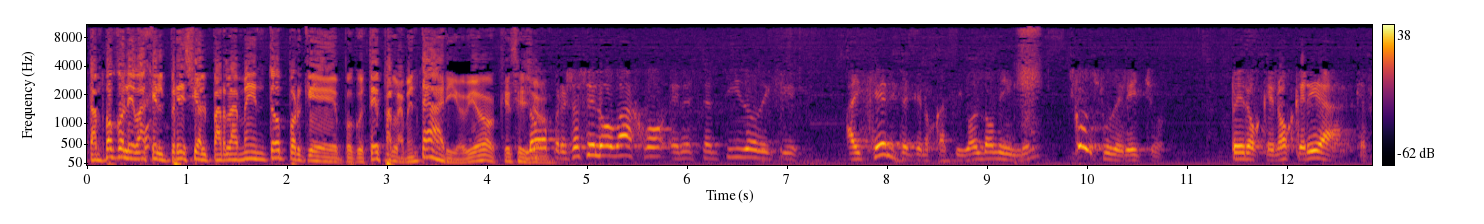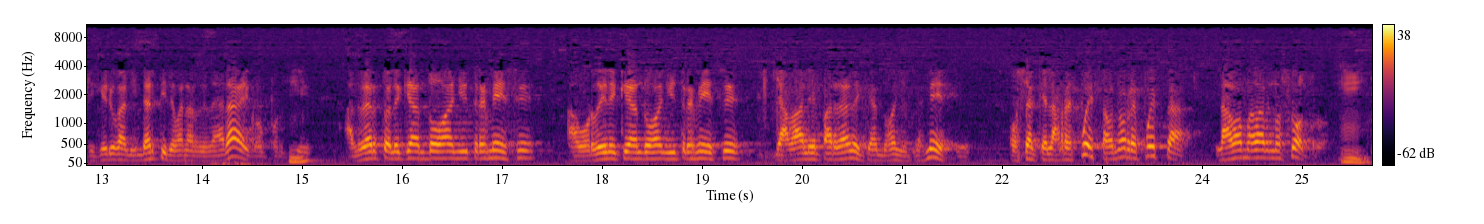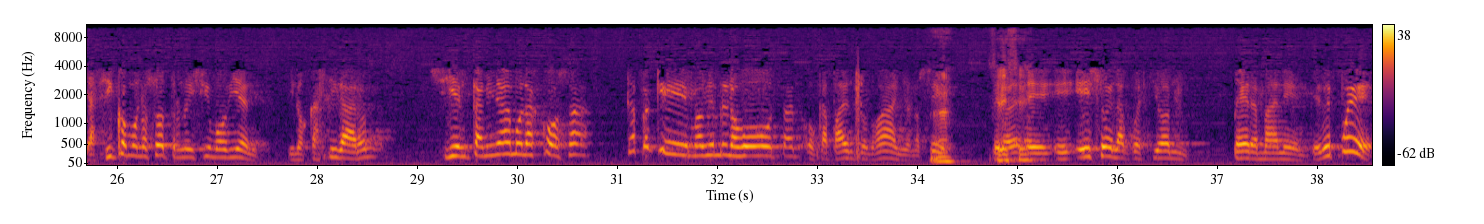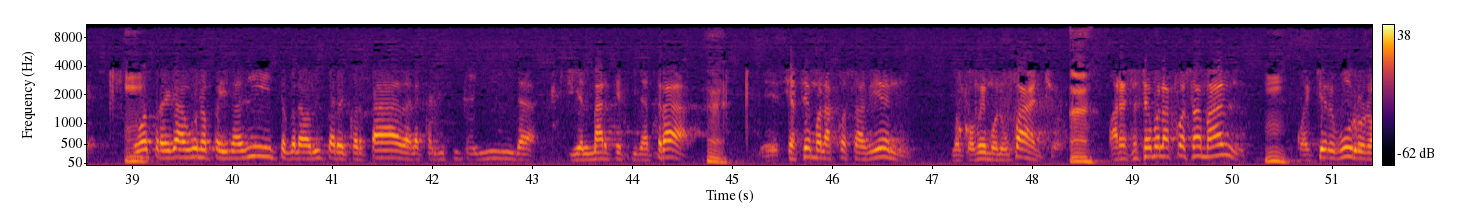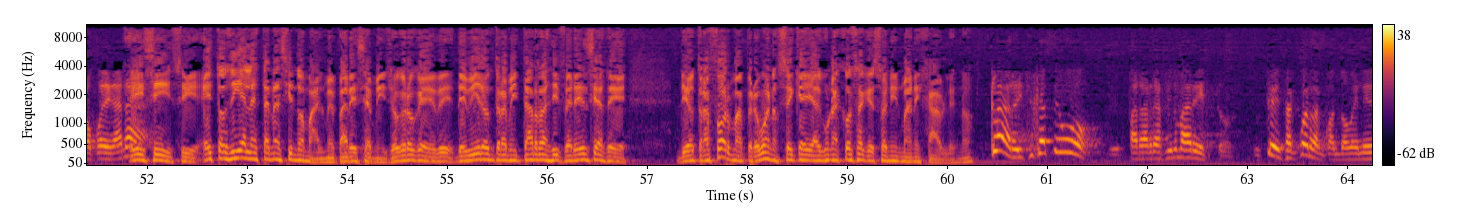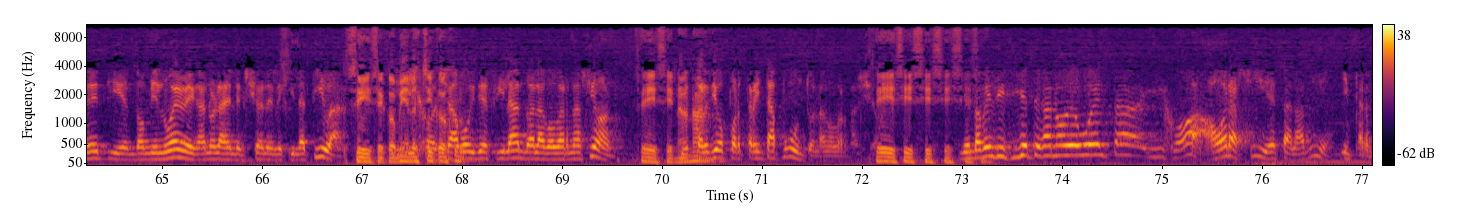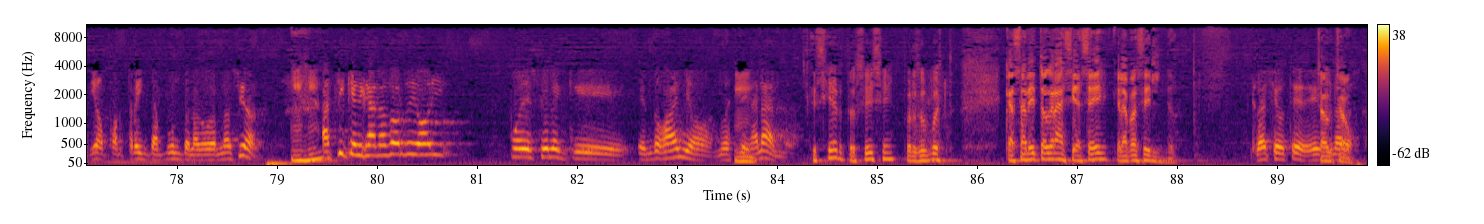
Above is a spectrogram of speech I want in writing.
tampoco le baje el precio al Parlamento porque porque usted es parlamentario, ¿vio? ¿Qué sé yo? No, pero yo se lo bajo en el sentido de que hay gente que nos castigó el domingo con su derecho, pero que no crea que a Frigerio Galimberti le van a arreglar algo, porque a Alberto le quedan dos años y tres meses, a Bordé le quedan dos años y tres meses, y a Vale Parra le quedan dos años y tres meses. O sea que la respuesta o no respuesta la vamos a dar nosotros. Mm. Y así como nosotros no hicimos bien y nos castigaron, si encaminamos las cosas, capaz que en noviembre nos votan, o capaz dentro de dos años, no sé. Ah, sí, Pero sí. eh, eh, eso es la cuestión permanente. Después, Mm. vos traigás uno peinadito, con la barbita recortada, la calicita linda y el marketing atrás. Eh, Eh, si hacemos las cosas bien, lo comemos en un pancho. Ah. Ahora, si hacemos las cosas mal, mm. cualquier burro no puede ganar. Sí, sí, sí. Estos días la están haciendo mal, me parece a mí. Yo creo que de- debieron tramitar las diferencias de, de otra forma, pero bueno, sé que hay algunas cosas que son inmanejables, ¿no? Claro, y fíjate vos, para reafirmar esto, ¿ustedes se acuerdan cuando Benedetti en 2009 ganó las elecciones legislativas? Sí, se comían Y los chicos. Ya voy desfilando a la gobernación. Sí, sí, no, y no. perdió por 30 puntos la gobernación. Sí, sí, sí, sí. Y en sí. 2017 ganó de vuelta y dijo, ah, ahora sí, esta es la mía. Y perdió por 30 puntos la gobernación. Así que el ganador de hoy puede ser el que en dos años no esté Mm. ganando. Es cierto, sí, sí, por supuesto. Casareto, gracias, ¿eh? Que la pase lindo. Gracias a ustedes. Chau, un chau. abrazo.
